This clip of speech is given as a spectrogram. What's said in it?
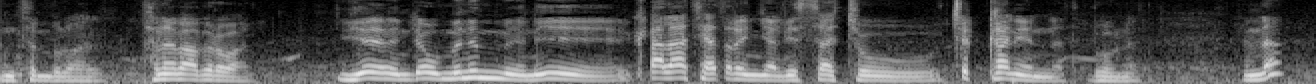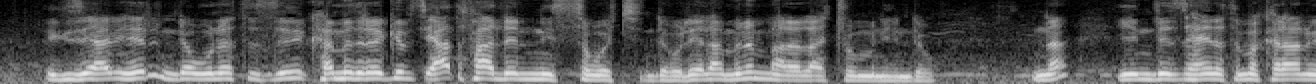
እንትን ብለዋል፣ ተነባብረዋል። እንደው ምንም እኔ ቃላት ያጥረኛል የእሳቸው ጭካኔነት በእውነት እና እግዚአብሔር እንደ እውነት ከምድረ ግብፅ ያጥፋልን እኒህ ሰዎች እንደው ሌላ ምንም አላላቸውም። እኔ እንደው እና ይህ እንደዚህ አይነት መከራ ነው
